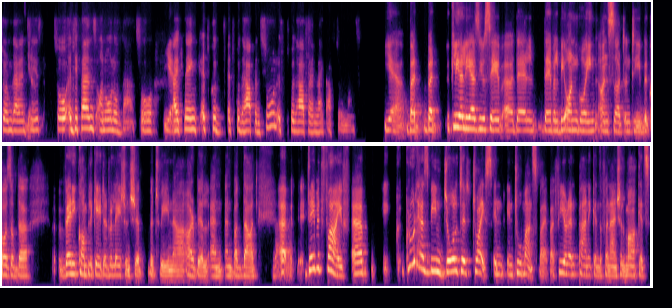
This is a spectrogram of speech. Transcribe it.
term guarantees. Yeah. So it depends on all of that. So yeah. I think it could it could happen soon. It could happen like after a month yeah but but clearly as you say uh, there there will be ongoing uncertainty because of the very complicated relationship between uh, Erbil and, and Baghdad. Uh, David Fyfe, uh, crude has been jolted twice in, in two months by, by fear and panic in the financial markets.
